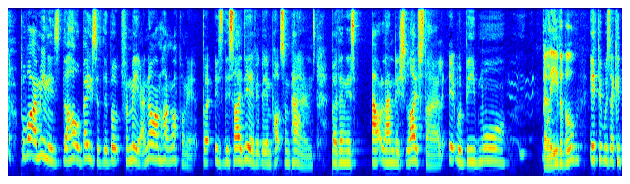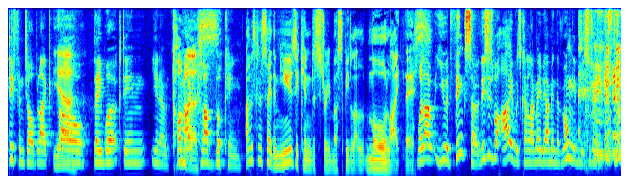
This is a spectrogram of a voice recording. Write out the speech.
But what I mean is, the whole base of the book for me, I know I'm hung up on it, but is this idea of it being pots and pans, but then this outlandish lifestyle, it would be more. Believable. If it was like a different job, like, Yeah. oh, they worked in, you know, Commerce. nightclub booking. I was going to say the music industry must be l- more like this. Well, I, you would think so. This is what I was kind of like. Maybe I'm in the wrong industry because the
